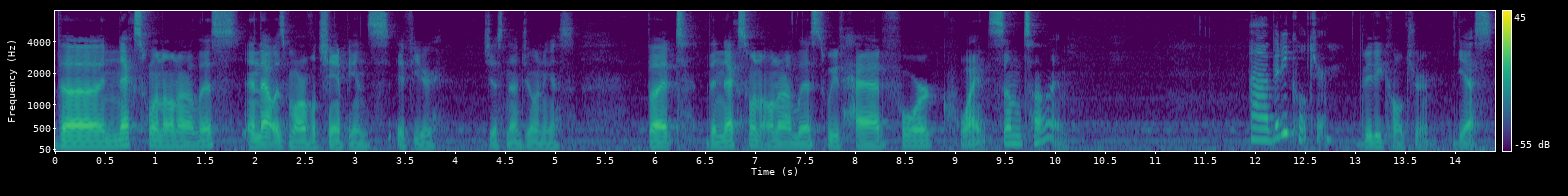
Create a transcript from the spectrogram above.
The next one on our list, and that was Marvel Champions. If you're just now joining us, But the next one on our list we've had for quite some time. Uh, viticulture. Viticulture. Yes.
